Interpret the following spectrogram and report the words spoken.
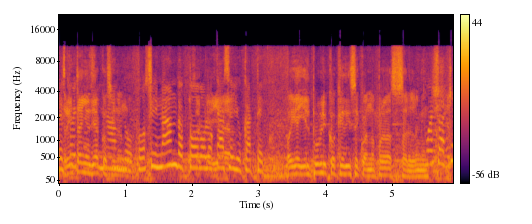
que 30 estoy años ya cocinando. cocinando todo que lo que ya- hace yucateco. Oiga, ¿y el público qué dice cuando prueba sus alimentos? Pues aquí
